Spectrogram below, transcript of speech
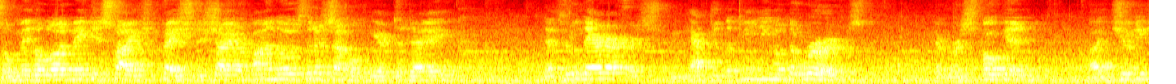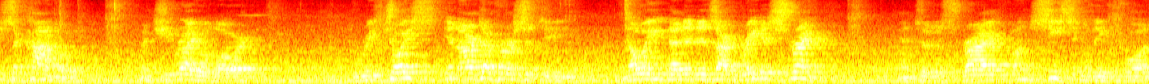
So may the Lord make his face to shine upon those that assemble here today, that through their efforts we captured the meaning of the words that were spoken by Judy Sakano when she wrote, O Lord, to rejoice in our diversity, knowing that it is our greatest strength, and to strive unceasingly for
